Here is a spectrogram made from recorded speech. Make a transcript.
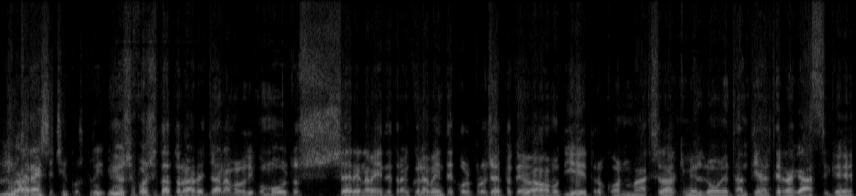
l'interesse è circoscritto. Io se fossi stato la Reggiana me lo dico molto serenamente, tranquillamente, col progetto che avevamo dietro con Max Larchi Melloni e tanti altri ragazzi che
